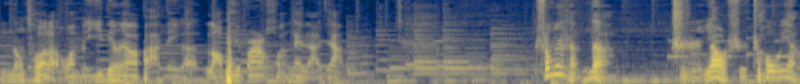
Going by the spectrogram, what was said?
弄错了，我们一定要把那个老配方还给大家。说明什么呢？只要是抽样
